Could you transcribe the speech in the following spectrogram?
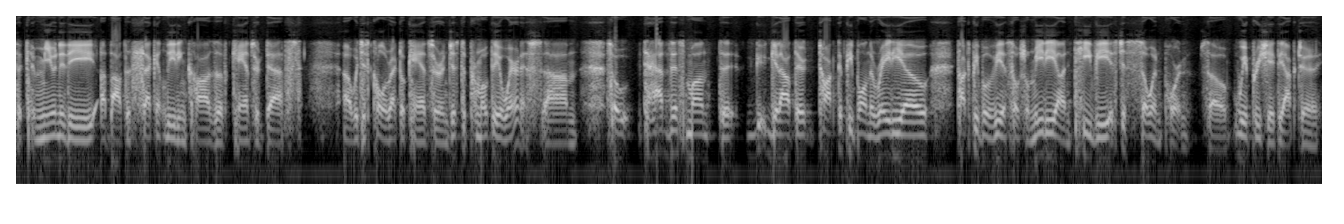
the community about the second leading cause of cancer deaths, uh, which is colorectal cancer, and just to promote the awareness. Um, so to have this month to g- get out there, talk to people on the radio, talk to people via social media, on TV, it's just so important. So we appreciate the opportunity.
